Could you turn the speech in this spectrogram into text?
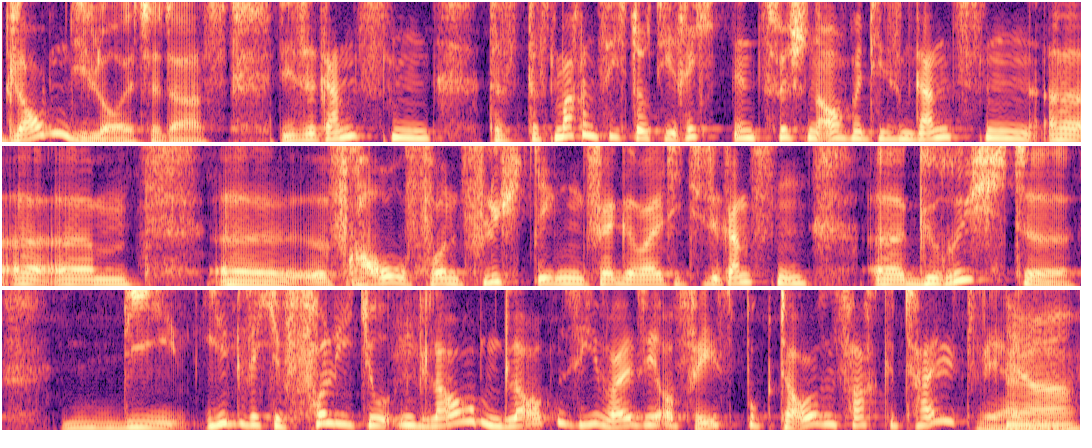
glauben die Leute das? Diese ganzen, das, das machen sich doch die Rechten inzwischen auch mit diesen ganzen äh, äh, ähm, äh, Frau von Flüchtlingen vergewaltigt, diese ganzen äh, Gerüchte, die irgendwelche Vollidioten glauben, glauben sie, weil sie auf Facebook tausendfach geteilt werden. Ja,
